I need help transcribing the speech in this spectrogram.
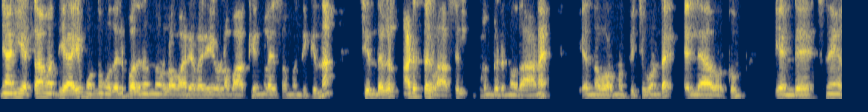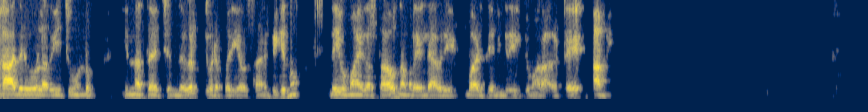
ഞാൻ ഈ എട്ടാം അധ്യായം ഒന്ന് മുതൽ പതിനൊന്നുള്ള വരെ വരെയുള്ള വാക്യങ്ങളെ സംബന്ധിക്കുന്ന ചിന്തകൾ അടുത്ത ക്ലാസ്സിൽ പങ്കിടുന്നതാണ് എന്ന് ഓർമ്മിപ്പിച്ചുകൊണ്ട് എല്ലാവർക്കും എന്റെ സ്നേഹാദരവുകൾ അറിയിച്ചുകൊണ്ടും ഇന്നത്തെ ചിന്തകൾ ഇവിടെ പര്യവസാനിപ്പിക്കുന്നു. ദൈവമായ കർത്താവ് നമ്മളെ എല്ലാവരെയും വാഴ്ത്തി അനുഗ്രഹിക്കുമാറാകട്ടെ. ആമി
